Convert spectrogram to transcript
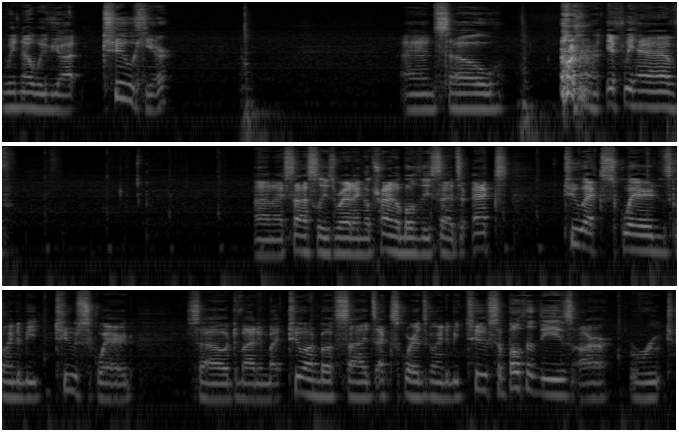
we know we've got 2 here. And so, if we have an isosceles right angle triangle, both of these sides are x, 2x squared is going to be 2 squared. So dividing by 2 on both sides, x squared is going to be 2. So both of these are root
